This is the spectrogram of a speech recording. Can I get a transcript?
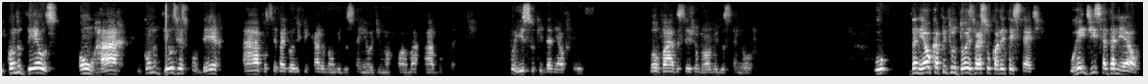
E quando Deus honrar, e quando Deus responder, ah, você vai glorificar o nome do Senhor de uma forma abundante. Foi isso que Daniel fez. Louvado seja o nome do Senhor. O Daniel capítulo 2, verso 47. O rei disse a Daniel:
